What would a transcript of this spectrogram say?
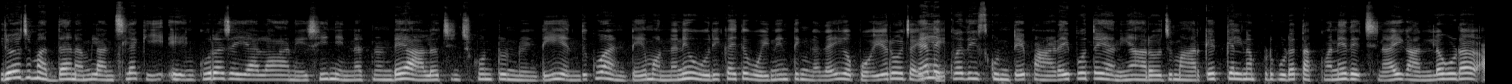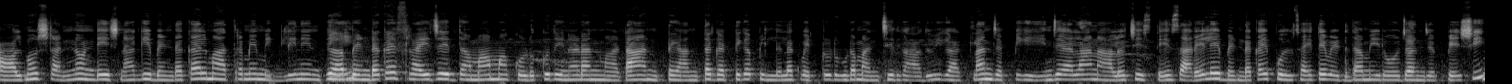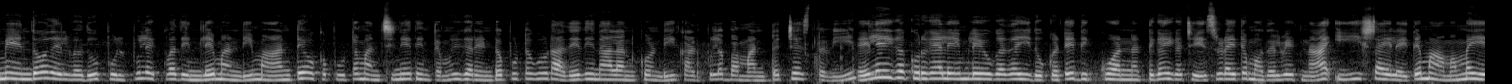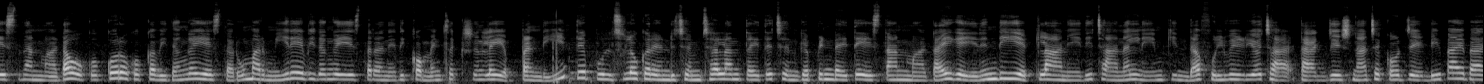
ఈరోజు మధ్యాహ్నం లంచ్లకి ఏం కూర చేయాలా అనేసి నిన్నటి నుండే ఆలోచించుకుంటుండేంటి. ఎందుకు అంటే మొన్ననే ఊరికైతే పోయినింటిం కదా ఇక పోయే రోజు అయితే ఎక్కువ తీసుకుంటే పాడైపోతాయని ఆ రోజు మార్కెట్కి వెళ్ళినప్పుడు కూడా తక్కువనే తెచ్చిన. ఇక అందులో కూడా ఆల్మోస్ట్ అన్ని వండేసిన. ఈ బెండకాయలు మాత్రమే మిగిలినంటి ఇక బెండకాయ ఫ్రై చేద్దామా మా కొడుకు తినడనమాట అంటే అంత గట్టిగా పిల్లలకు పెట్టుడు కూడా మంచిది కాదు. ఇక అట్లా అని చెప్పి ఏం చేయాలా అని ఆలోచిస్తే సరేలే బెండకాయ పులుసు అయితే పెడదాం ఈ రోజు అని చెప్పేసి ఏందో తెలియదు పులుపులు ఎక్కువ తినలేమండి. మా అంటే ఒక పూట మంచినే తింటాము. ఇక రెండో పూట కూడా అదే తినాలనుకోండి. కడుపులో బ- మంట వచ్చేస్తుంది ఏలే ఇక కూరగాయలు ఏం లేవు కదా ఇది ఒకటే దిక్కు అన్నట్టుగా ఇక చేసుడైతే మొదలు పెట్టిన ఈ స్టైల్ అయితే మా అమ్మమ్మ చేస్తుంది అనమాట ఒక్కొక్కరు ఒక్కొక్క విధంగా చేస్తారు. మరి మీరు ఏ విధంగా చేస్తారు అనేది కామెంట్ సెక్షన్లో చెప్పండి. అయితే పులుసులో ఒక రెండు చెంచాలంత అయితే శనగపిండి అయితే వేస్తా అనమాట ఇక ఏంది ఎట్లా అనేది ఛానల్ నేమ్ కింద ఫుల్ వీడియో ట్యాగ్ చేసిన చెక్అవుట్ చేయండి. Bye bye.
